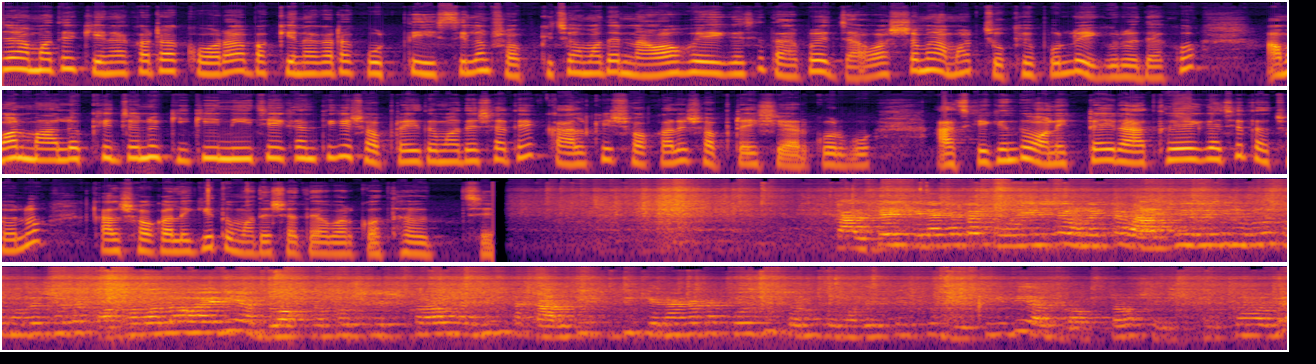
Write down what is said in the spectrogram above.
যা আমাদের কেনাকাটা করা বা কেনাকাটা করতে এসেছিলাম সব কিছু আমাদের নেওয়া হয়ে গেছে। তারপরে যাওয়ার সময় আমার চোখে পড়ল এগুলো, দেখো। আমার মা লক্ষ্মীর জন্য কী কী নিয়েছি এখান থেকে সবটাই তোমাদের সাথে কালকে সকালে সবটাই শেয়ার করব। আজকে কিন্তু অনেকটাই রাত হয়ে গেছে, তা চলো কাল সকালে গিয়ে তোমাদের সাথে আবার কথা হচ্ছে। কালকে কেনাকাটা করে এসে অনেকটা রাত হয়ে গেছিল বলে তোমাদের সাথে কথা বলা হয়নি আর ব্লগটা তো শেষ হয়নি। তা কালকে কেনাকাটা করেছি, চলো তোমাদেরকে একটু দেখিয়ে দিই আর ব্লগটাও শেষ করতে হবে।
